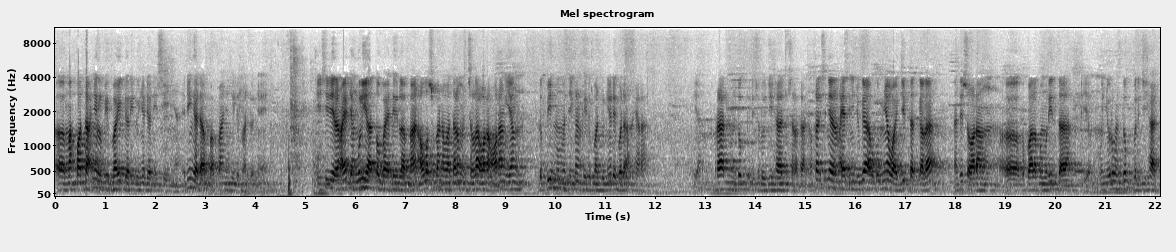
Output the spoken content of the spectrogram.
uh, mahkotanya lebih baik dari dunia dan isinya. Jadi nggak ada apa-apanya kehidupan dunia ini. Isi dalam ayat yang mulia atau ayat 8 Allah Subhanahu wa taala mencela orang-orang yang lebih mementingkan kehidupan dunia daripada akhirat. Ya, berat untuk disuruh jihad misalkan. Maka di sini dalam ayat ini juga hukumnya wajib tatkala nanti seorang e, kepala pemerintah yang menyuruh untuk berjihad.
